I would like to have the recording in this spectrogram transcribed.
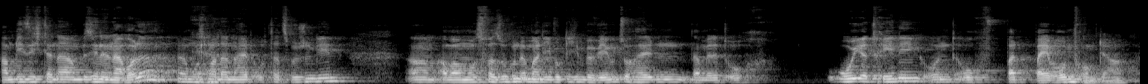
haben die sich dann da ein bisschen in der Wolle, da muss Ja. man dann halt auch dazwischen gehen. Ähm, aber man muss versuchen, immer die wirklich in Bewegung zu halten, damit es auch ruhige Training und auch was bei rumkommt, ja.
